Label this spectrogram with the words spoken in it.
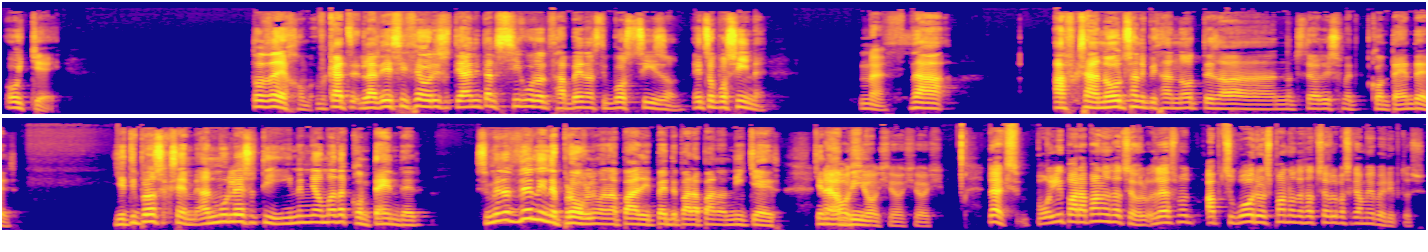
Οκ. Το δέχομαι. Κάτσε, δηλαδή εσύ θεωρείς ότι αν ήταν σίγουρο ότι θα μπαίναν στην post season, έτσι όπως είναι, Ναι. θα αυξανόντουσαν οι πιθανότητες να, να τους θεωρήσουμε contenders. Γιατί πρόσεξε με, αν μου λες ότι είναι μια ομάδα contender, σημαίνει ότι δεν είναι πρόβλημα να πάρει πέντε παραπάνω νίκες και ναι, να όχι, μπει. όχι, όχι, όχι. Εντάξει, πολύ παραπάνω δεν θα τους έβλεπα. Δηλαδή, ας πούμε, από τους Warriors πάνω δεν θα τους έβλεπα σε καμία περίπτωση.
